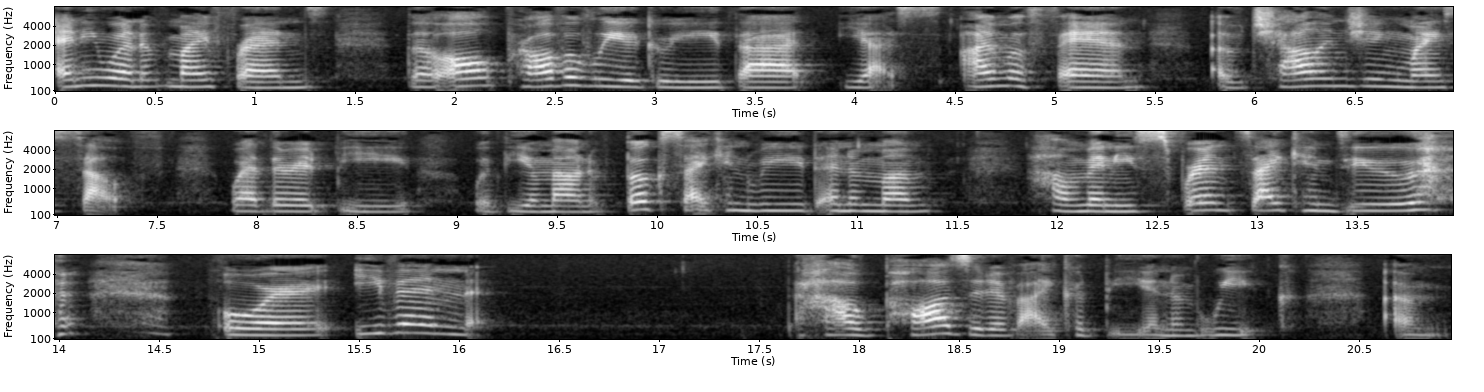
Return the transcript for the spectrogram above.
any one of my friends, they'll all probably agree that yes, I'm a fan of challenging myself, whether it be with the amount of books I can read in a month, how many sprints I can do, or even how positive I could be in a week. Um,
